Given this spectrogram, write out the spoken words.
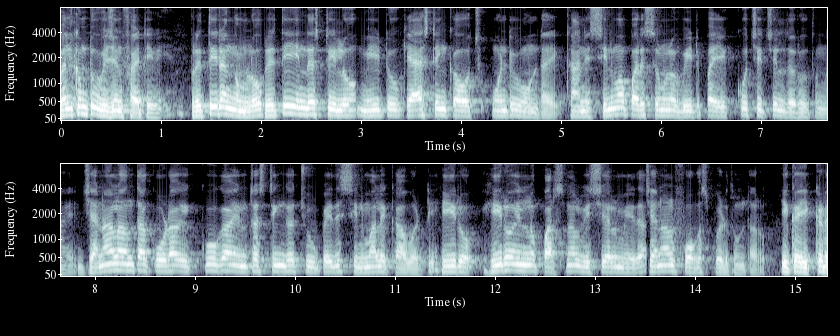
Welcome to vision five TV ప్రతి రంగంలో ప్రతి ఇండస్ట్రీలో మీటు క్యాస్టింగ్ కౌచ్ వంటివి ఉంటాయి. కానీ సినిమా పరిశ్రమలో వీటిపై ఎక్కువ చర్చలు జరుగుతున్నాయి. జనాలంతా కూడా ఎక్కువగా ఇంట్రెస్టింగ్గా చూపేది సినిమాలే కాబట్టి హీరో హీరోయిన్ల పర్సనల్ విషయాల మీద జనాలు ఫోకస్ పెడుతుంటారు. ఇక ఇక్కడ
